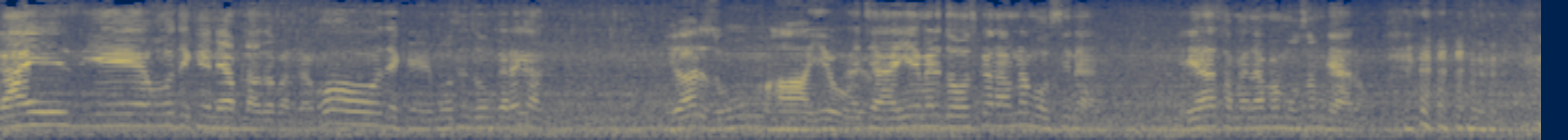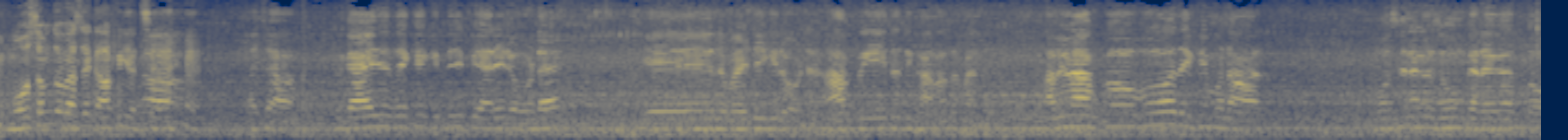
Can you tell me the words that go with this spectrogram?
गाइस ये वो देखे नया प्लाजा बन रहा है। वो देखे मोहसिन जूम करेगा? यार जूम हाँ ये हो अच्छा ये मेरे दोस्त का नाम ना मोहसिन है। ये समझ मैं मौसम कह रहा हूँ। मौसम तो वैसे काफ़ी अच्छा है। हाँ, अच्छा तो गाइस ये कितनी प्यारी रोड है। ये लिबर्टी की रोड है। आपको यही तो दिखाना था मैंने। अभी मैं आपको वो देखिए मुनाल मोहसिन अगर जूम करेगा तो।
